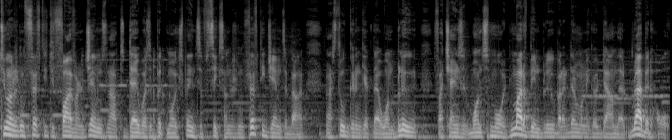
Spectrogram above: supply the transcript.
250 to 500 gems. Now today was a bit more expensive, 650 gems about. And I still couldn't get that one blue. If I changed it once more, it might have been blue, but I didn't want to go down that rabbit hole.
